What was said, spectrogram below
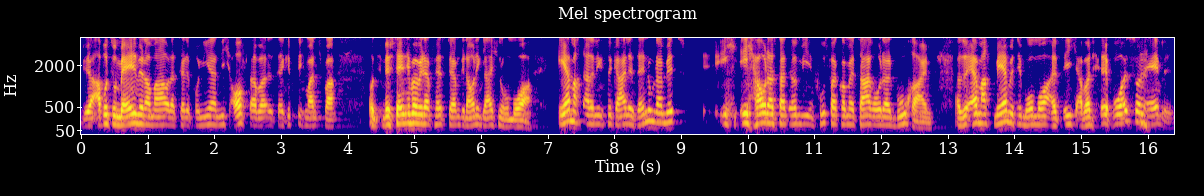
Wir ab und zu mailen wir nochmal oder telefonieren, nicht oft, aber es ergibt sich manchmal. Und wir stellen immer wieder fest, wir haben genau den gleichen Humor. Er macht allerdings eine geile Sendung damit ich, ich hau das dann irgendwie in Fußballkommentare oder ein Buch rein. Also er macht mehr mit dem Humor als ich, aber der Humor ist schon ähnlich.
